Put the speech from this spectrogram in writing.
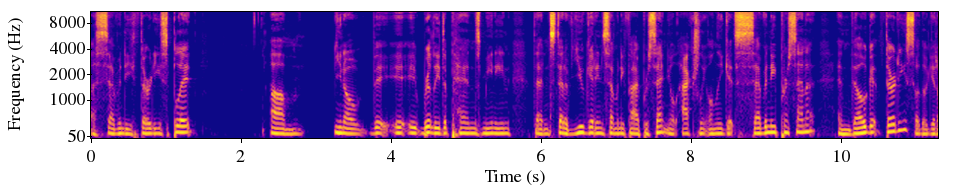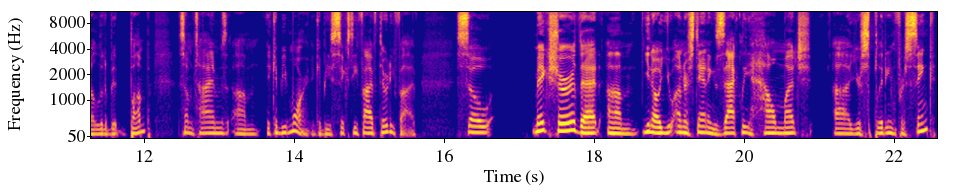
a 70 30 split. Um, you know, the, it, it really depends, meaning that instead of you getting 75%, you'll actually only get 70% and they'll get 30. So they'll get a little bit bump. Sometimes um, it could be more. It could be 65, 35. So make sure that, um, you know, you understand exactly how much uh, you're splitting for sync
